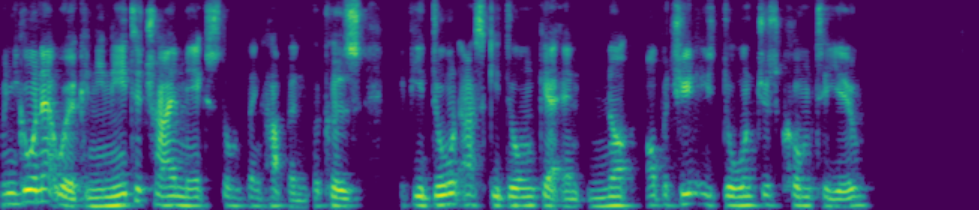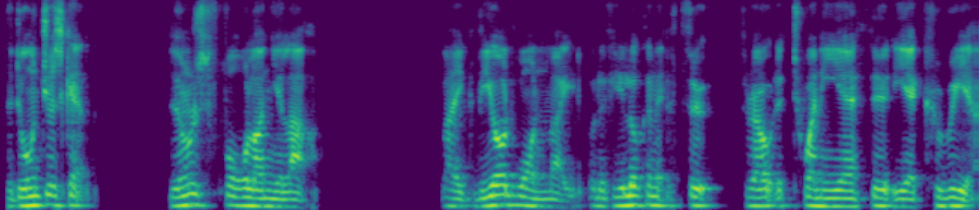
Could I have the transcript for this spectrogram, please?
When you go networking, you need to try and make something happen because if you don't ask, you don't get, and not opportunities don't just come to you. They don't just get, they don't just fall on your lap. Like the odd one might, but if you're looking at through, throughout a 20 year, 30 year career,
